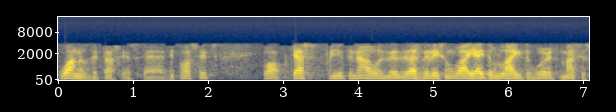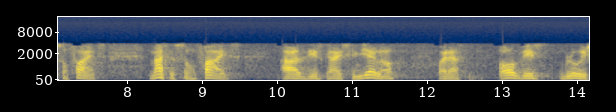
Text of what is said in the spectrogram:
one of the Tharsis uh, deposits. Well, just for you to know, and that's the reason why I don't like the word massive sulfides. Massive sulfides are these guys in yellow, whereas all this bluish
